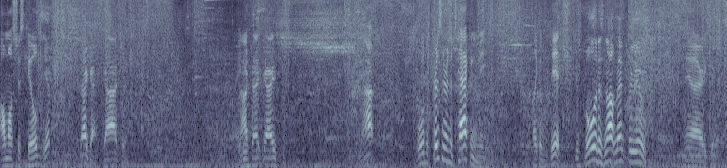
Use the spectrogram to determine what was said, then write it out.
almost just killed? Yep. That guy. Gotcha. Alrighty. Knock that guy. Not. Well, the prisoner's attacking me. Like a bitch. This bullet is not meant for you. Yeah, I already killed him.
